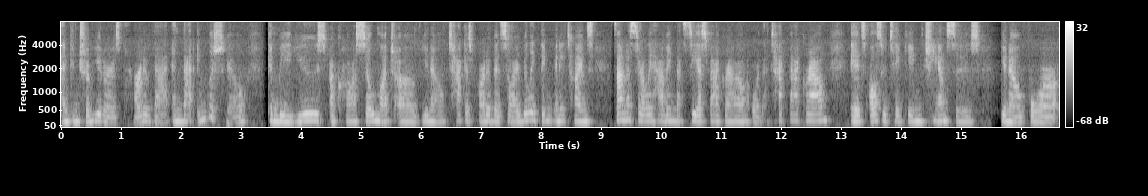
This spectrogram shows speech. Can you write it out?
and contributor as part of that. And that English skill can be used across so much of, you know, tech as part of it. So I really think many times it's not necessarily having that CS background or that tech background. It's also taking chances you know, for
